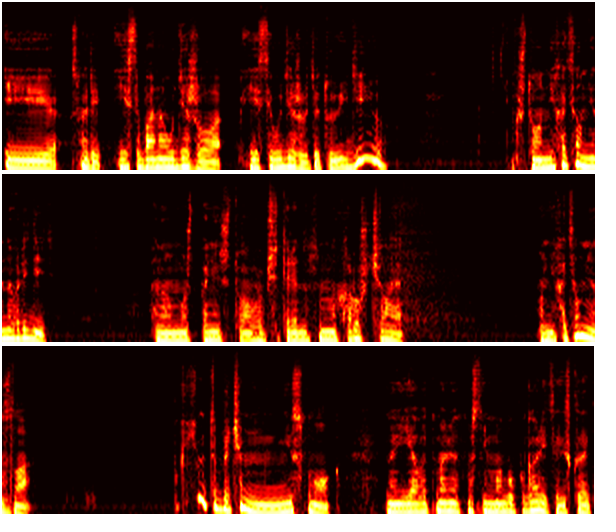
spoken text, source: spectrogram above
И смотри, если бы она удерживала, если удерживать эту идею, что он не хотел мне навредить, она может понять, что вообще-то рядом со мной хороший человек. Он не хотел мне зла. По каким-то причинам не смог. Но я в этот момент мы с ним могу поговорить и сказать,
